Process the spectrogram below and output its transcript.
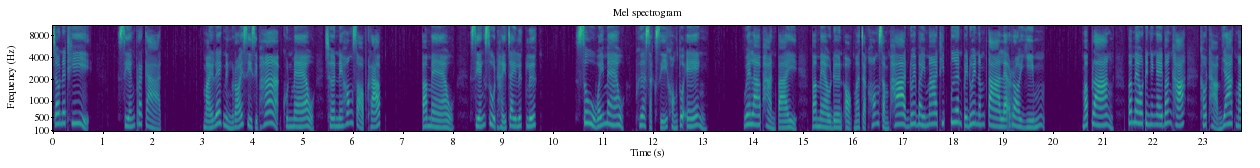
เจ้าหน้าที่ เสียงประกาศ หมายเลข 145 คุณแมว เชิญในห้องสอบครับ ป้าแมว เสียงสูดหายใจลึกๆ สู้ไว้แมว เพื่อศักดิ์ศรีของตัวเอง เวลาผ่านไป ป้าแมวเดินออกมาจากห้องสัมภาษณ์ด้วยใบหน้าที่เปื้อนไปด้วยน้ำตาและรอยยิ้ม มะปราง ป้าแมวเป็นยังไงบ้างคะ เขาถามยากไหม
